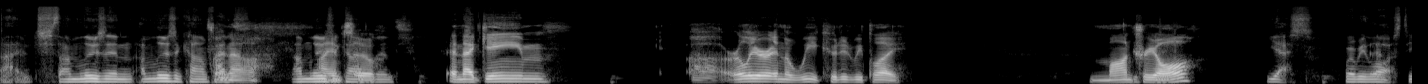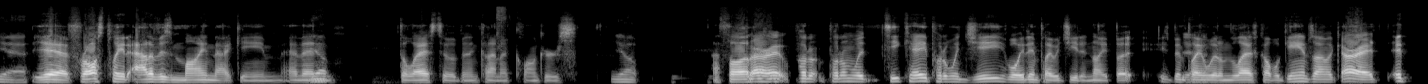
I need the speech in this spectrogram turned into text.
I'm just I'm losing I'm losing confidence. I know. I'm losing am too. confidence. And that game uh, earlier in the week, who did we play? Montreal. Yes, where we lost. Yeah, Yeah, Frost played out of his mind that game, and then Yep. The last two have been kind of clunkers. yep. I thought, all right, put him- put him with TK, put him with G. Well, he didn't play with G tonight, but he's been playing with him the last couple games. I'm like, all right, it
